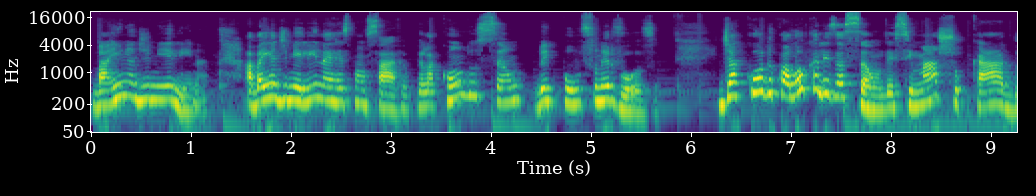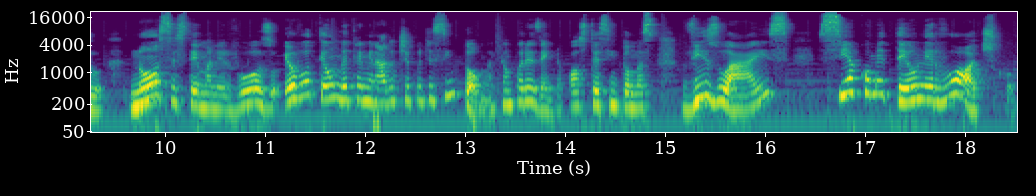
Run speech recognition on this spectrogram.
bainha de mielina. A bainha de mielina é responsável pela condução do impulso nervoso. De acordo com a localização desse machucado no sistema nervoso, eu vou ter um determinado tipo de sintoma. Então, por exemplo, eu posso ter sintomas visuais se acometer o nervo óptico.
